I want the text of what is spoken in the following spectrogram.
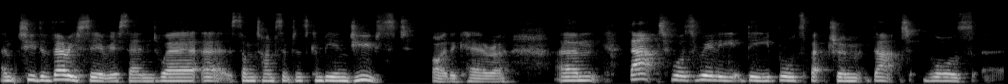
and to the very serious end where uh, sometimes symptoms can be induced by the carer. Um, that was really the broad spectrum that was uh,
